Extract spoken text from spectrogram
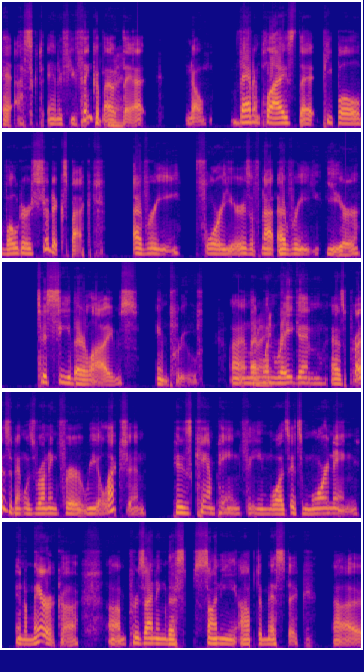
asked. And if you think about Right. that, you know, that implies that people, voters, should expect every four years, if not every year, to see their lives improve. Uh, and then when Reagan, as president, was running for reelection, his campaign theme was "It's morning in America," um, presenting this sunny, optimistic uh,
